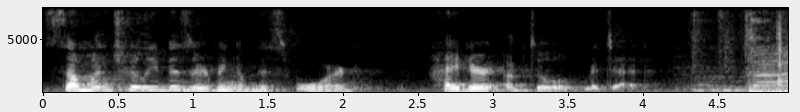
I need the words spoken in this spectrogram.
someone truly deserving of this award, Haider Abdul Majed.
